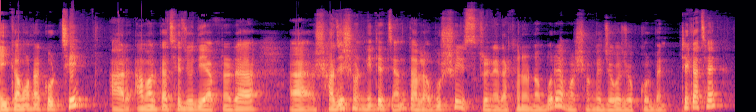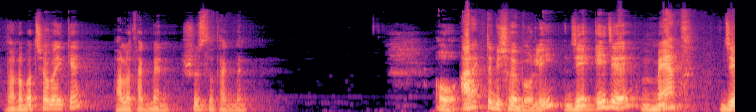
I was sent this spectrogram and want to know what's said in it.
এই কামনা করছি। আর আমার কাছে যদি আপনারা সাজেশন নিতে চান, তাহলে অবশ্যই স্ক্রিনে দেখানো নম্বরে আমার সঙ্গে যোগাযোগ করবেন, ঠিক আছে? ধন্যবাদ সবাইকে, ভালো থাকবেন, সুস্থ থাকবেন। ও, আরেকটা বিষয় বলি যে, এই যে ম্যাথ যে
